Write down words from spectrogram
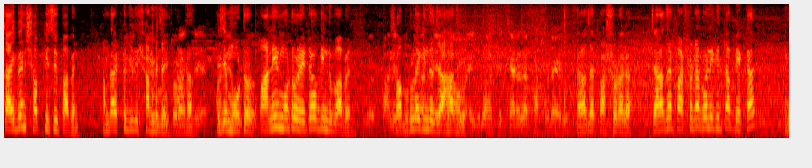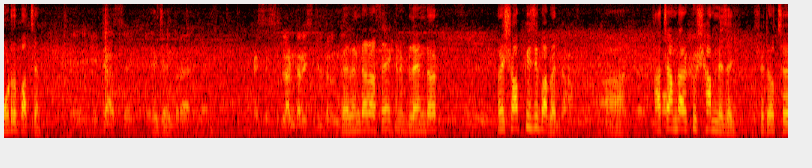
চাইবেন সব কিছুই পাবেন। আমরা একটু যদি সামনে যাই আপনার। এই যে মোটর। পানির মোটর এটাও কিন্তু পাবেন। পানির সবগুলোই কিন্তু জাহাজী। চার হাজার পাঁচশো টাকা চার হাজার পাঁচশো টাকা। চার হাজার পাঁচশো টাকা হলে কিন্তু আপনি একটা মোটর পাচ্ছেন। এটা আছে এই যে। ব্লেন্ডার আছে, এখানে ব্লেন্ডার। মানে সব কিছু পাবেন আচ্ছা আমরা একটু সামনে যাই। সেটা হচ্ছে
